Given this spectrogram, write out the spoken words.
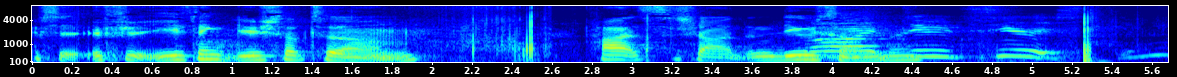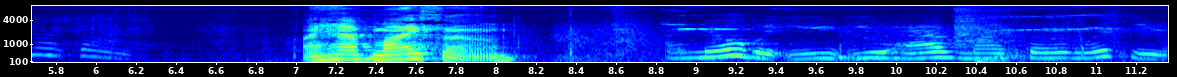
If you- If you, you think you're such to, um, hot shot, then do God, something. dude, seriously, give me my phone. I have my phone. I know, but you you have my phone with you.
